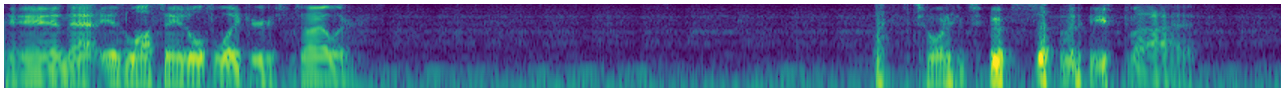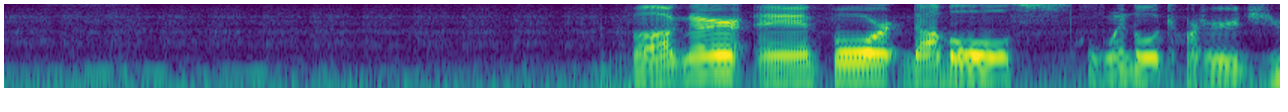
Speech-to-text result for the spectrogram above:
And that is Los Angeles Lakers, Tyler. 2275. Wagner and four doubles. Wendell Carter Jr.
